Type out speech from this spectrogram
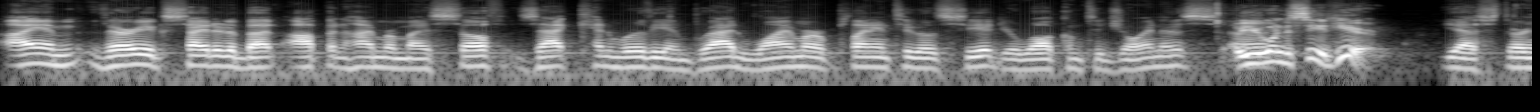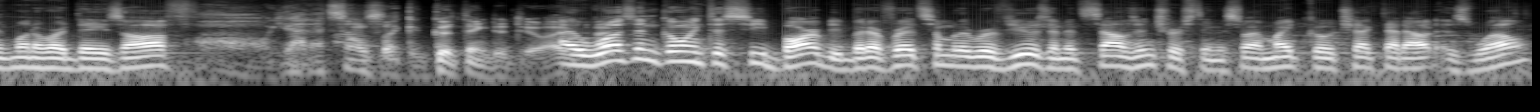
I am very excited about Oppenheimer myself. Zach Kenworthy and Brad Weimer are planning to go see it. You're welcome to join us. Are you going to see it here? Yes, during one of our days off. Oh, yeah, that sounds like a good thing to do. I, wasn't going to see Barbie, but I've read some of the reviews and it sounds interesting, so I might go check that out as well.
